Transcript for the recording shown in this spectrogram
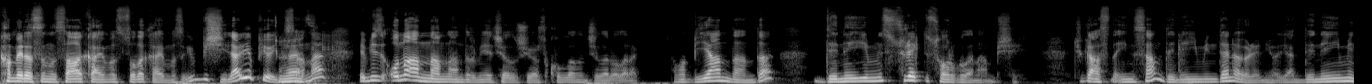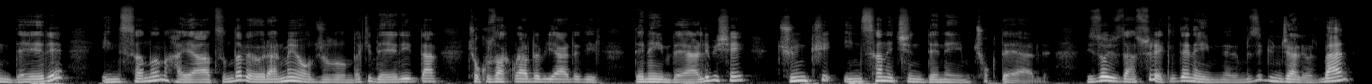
kamerasının sağa kayması sola kayması gibi bir şeyler yapıyor insanlar. Evet. Ve biz onu anlamlandırmaya çalışıyoruz kullanıcılar olarak. Ama bir yandan da deneyimimiz sürekli sorgulanan bir şey. Çünkü aslında insan deneyiminden öğreniyor. Yani deneyimin değeri insanın hayatında ve öğrenme yolculuğundaki değerinden çok uzaklarda bir yerde değil. Deneyim değerli bir şey. Çünkü insan için deneyim çok değerli. Biz o yüzden sürekli deneyimlerimizi güncelliyoruz. Ben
